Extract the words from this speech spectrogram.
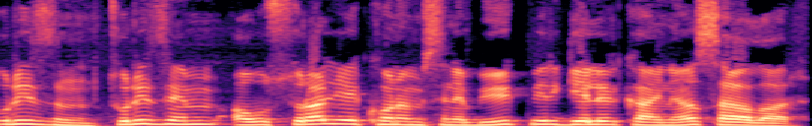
Turizm. Turizm Avustralya ekonomisine büyük bir gelir kaynağı sağlar.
